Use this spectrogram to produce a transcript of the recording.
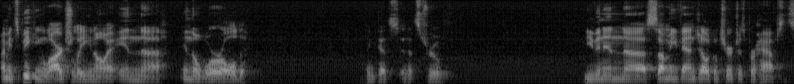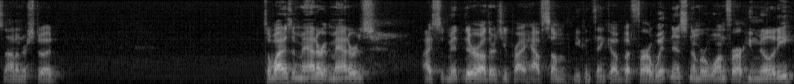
I mean, speaking largely, you know, in the, in the world, I think that's that's true. Even in uh, some evangelical churches, perhaps it's not understood. So, why does it matter? It matters. I submit, there are others, you probably have some you can think of, but for our witness, number one, for our humility,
